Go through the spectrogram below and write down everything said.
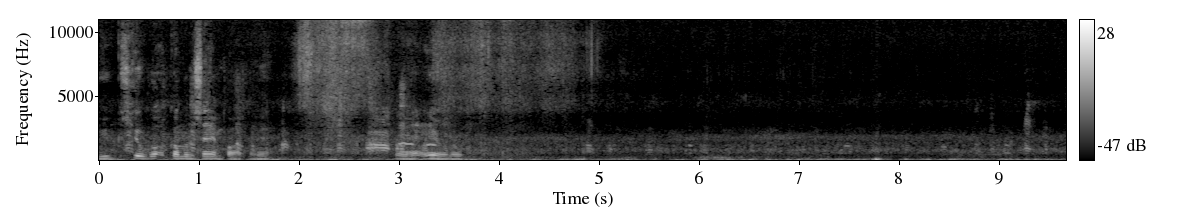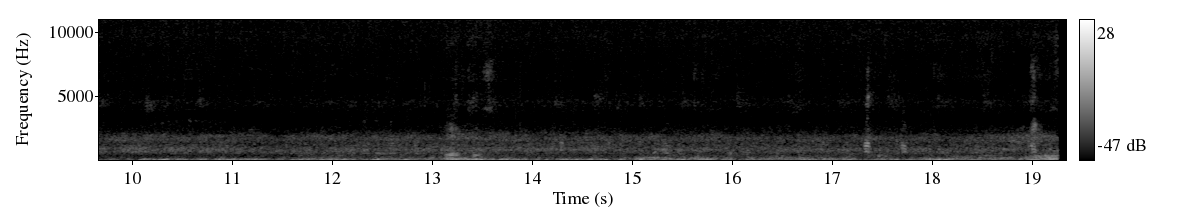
You've still got a common sandpiper there.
